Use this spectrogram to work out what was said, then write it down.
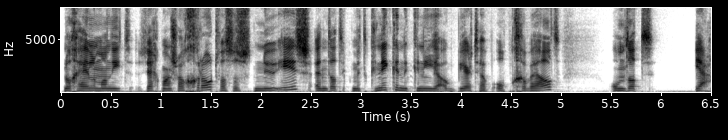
nog helemaal niet zeg maar, zo groot was als het nu is. En dat ik met knikkende knieën ook Beert heb opgebeld. Omdat, ja,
